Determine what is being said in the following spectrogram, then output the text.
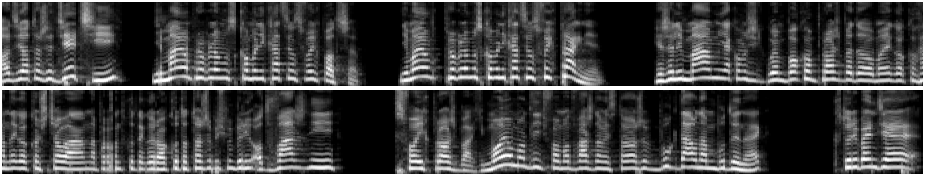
chodzi o to, że dzieci nie mają problemu z komunikacją swoich potrzeb. Nie mają problemu z komunikacją swoich pragnień. Jeżeli mam jakąś głęboką prośbę do mojego kochanego kościoła na początku tego roku, to to, żebyśmy byli odważni w swoich prośbach. I moją modlitwą odważną jest to, żeby Bóg dał nam budynek, który będzie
